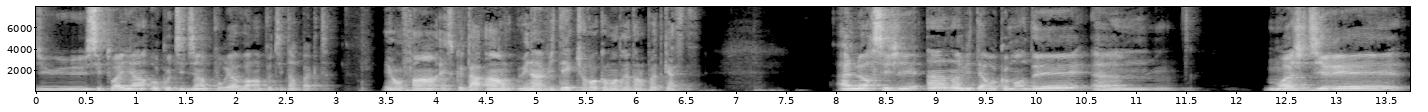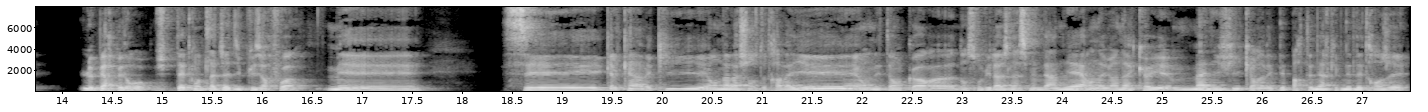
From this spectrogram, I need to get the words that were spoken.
du citoyen au quotidien pourraient avoir un petit impact. Et enfin, est-ce que tu as un ou une invité que tu recommanderais dans le podcast? Alors, si j'ai un invité à recommander, euh, moi, je dirais le père Pedro. Peut-être qu'on te l'a déjà dit plusieurs fois, mais c'est quelqu'un avec qui on a la chance de travailler. On était encore euh, dans son village la semaine dernière. On a eu un accueil magnifique avec des partenaires qui venaient de l'étranger.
